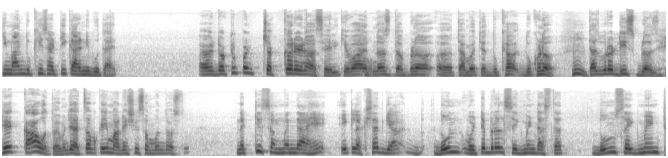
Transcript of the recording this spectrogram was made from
ही मानदुखीसाठी कारणीभूत आहेत. डॉक्टर पण चक्कर येणं असेल किंवा नस दबणं त्यामुळे ते दुखा दुखणं त्याचबरोबर डिस्क ब्लज हे का होतं? म्हणजे याचा काही मानेशी संबंध असतो? नक्कीच संबंध आहे. एक लक्षात घ्या दोन वर्टेब्रल सेगमेंट असतात. दोन सेगमेंट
